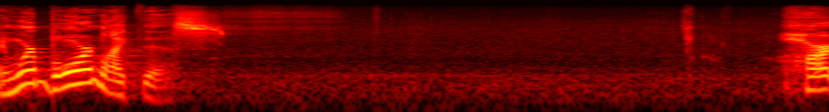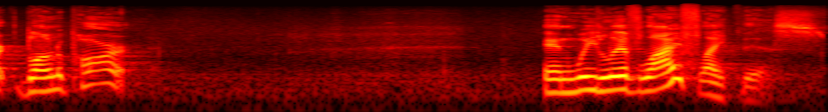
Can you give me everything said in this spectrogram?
And we're born like this heart blown apart. And we live life like this.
